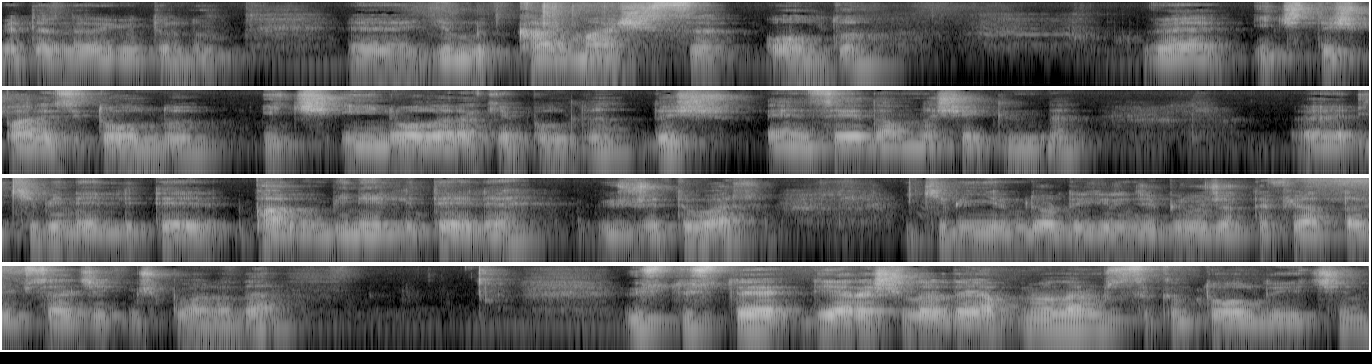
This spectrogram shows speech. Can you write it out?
veterinere götürdüm. Ee, yıllık karma aşısı oldu. Ve iç dış parazit oldu. İç iğne olarak yapıldı. Dış enseye damla şeklinde. Ee, 2050 TL, pardon 1050 TL ücreti var. 2024'e girince 1 Ocak'ta fiyatlar yükselecekmiş bu arada. Üst üste diğer aşıları da yapmıyorlarmış sıkıntı olduğu için.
